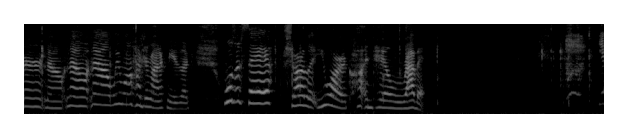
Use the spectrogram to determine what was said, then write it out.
Er, no, no, no, we won't have dramatic music. We'll just say, Charlotte, you are a cottontail rabbit. Yay!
